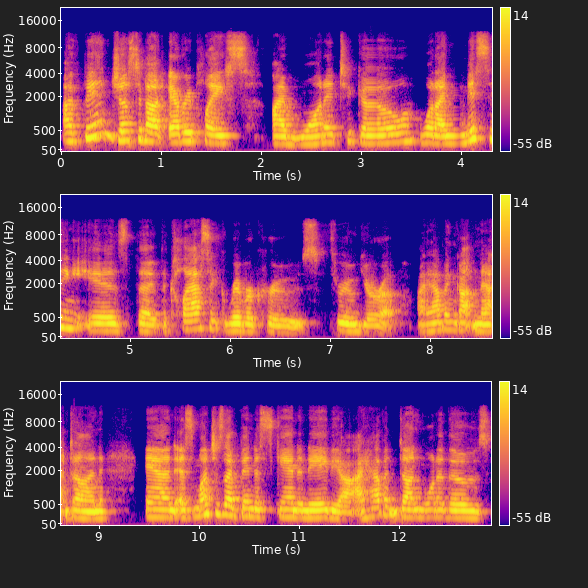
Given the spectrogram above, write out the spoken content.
I've been just about every place I've wanted to go. What I'm missing is the, the classic river cruise through Europe. I haven't gotten that done. And as much as I've been to Scandinavia, I haven't done one of those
